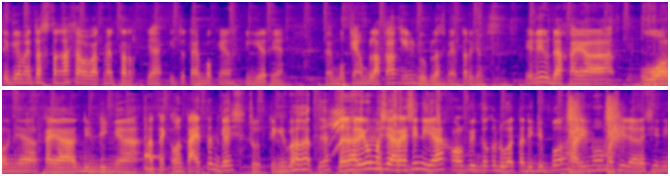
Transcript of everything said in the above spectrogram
3 meter setengah sampai 4 meter. Ya itu temboknya pinggirnya. Tembok yang belakang ini 12 meter guys. Ini udah kayak wallnya kayak dindingnya Attack on Titan guys. Tuh tinggi banget ya. Dan harimau masih area sini ya. Kalau pintu kedua tadi jebol harimau masih di sini.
